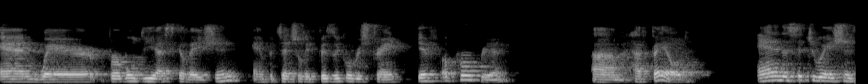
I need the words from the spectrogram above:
and where verbal de escalation and potentially physical restraint, if appropriate, um, have failed. And in the situations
